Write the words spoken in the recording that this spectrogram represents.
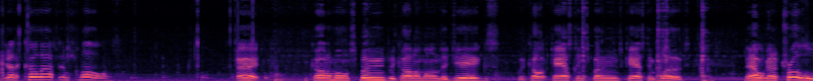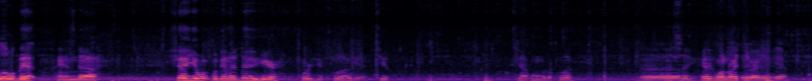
You got to cull out them small ones. All right, we caught them on spoons. We caught them on the jigs. We caught casting spoons, casting plugs. Now we're going to troll a little bit and uh, show you what we're going to do here. Where's your plug at, Chip? Got one with a plug? Let's see. Here's one right there. Uh, Right here, yeah.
